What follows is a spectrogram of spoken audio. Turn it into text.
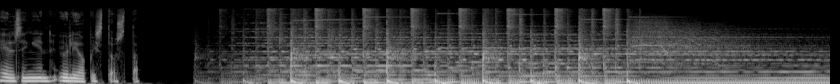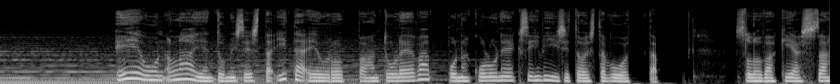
Helsingin yliopistosta. EUn laajentumisesta Itä-Eurooppaan tulee vappuna kuluneeksi 15 vuotta. Slovakiassa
